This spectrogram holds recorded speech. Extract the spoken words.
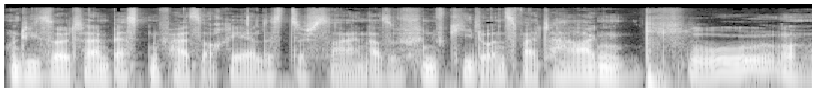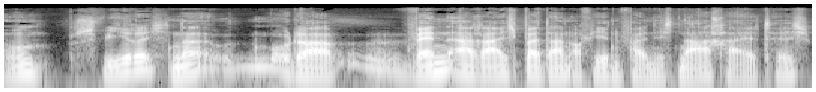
Und die sollte dann bestenfalls auch realistisch sein. Also fünf Kilo in zwei Tagen, pff, schwierig, ne? Oder wenn erreichbar, dann auf jeden Fall nicht nachhaltig.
